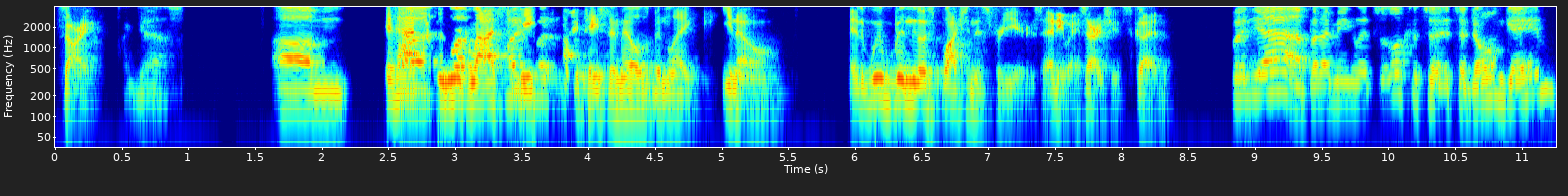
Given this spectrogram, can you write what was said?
Sorry. I guess. Um, it had to work last but, week. But, Taysom Hill's been like, you know, and we've been watching this for years. Anyway, sorry, Sheets. Go ahead. But yeah, but I mean, let's look. It's a it's a dome game.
